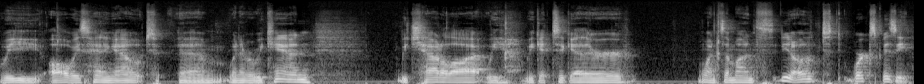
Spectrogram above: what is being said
we always hang out um, whenever we can. We chat a lot. We we get together once a month. You know, t- work's busy,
